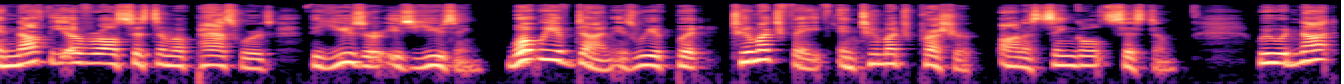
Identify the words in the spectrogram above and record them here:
and not the overall system of passwords the user is using. What we have done is we have put too much faith and too much pressure on a single system. We would not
